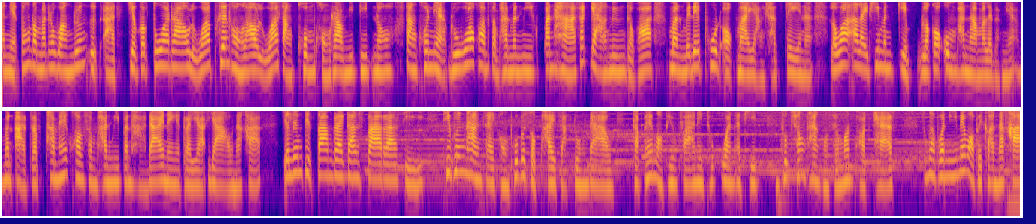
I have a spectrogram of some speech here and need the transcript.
นเนี่ยต้องระมัดระวังเรื่องอึดอัด เกี่ยวกับตัวเราหรือว่าเพื่อนของเราหรือว่าสังคมของเรานิดๆเนาะต่างคนเนี่ยรู้ว่าความสัมพันธ์มันมีปัญหาสักอย่างหนึ่งแต่ว่ามันไม่ได้พูดออกมาอย่างชัดเจนนะแล้วว่าอะไรที่มันเก็บแล้วก็อมพนำอะไรแบบเนี้ยมันอาจจะทำให้ความสัมพันธ์มีปัญหาได้ในระยะยาวนะคะอย่าลืมติดตามรายการสตาร์ราศีที่พึ่งทางใจของผู้ประสบภัยจากดวงดาว กับแม่หมอพิมฟ้าในทุกวันอาทิตย์ ทุกช่องทางของ s ซ l m o n Podcast สำหรับวันนี้แม่หมอไปก่อนนะคะ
